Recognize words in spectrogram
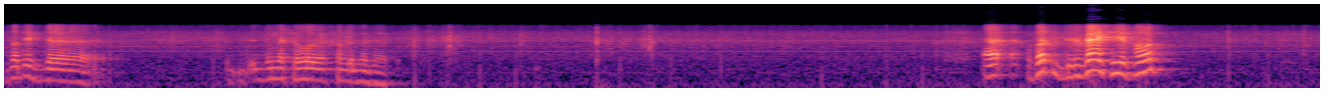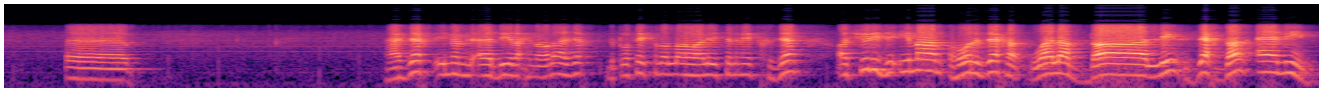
Dat is de, de, de mashhoor van de madhab. Uh, wat is de bewijs hiervoor? Hij zegt, imam al-Abi rahimahullah, hij zegt, de profeet sallallahu alayhi wa sallam heeft gezegd, als jullie de imam horen zeggen, wala dalin, zeg dan amin.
